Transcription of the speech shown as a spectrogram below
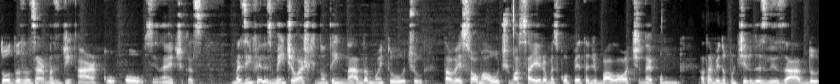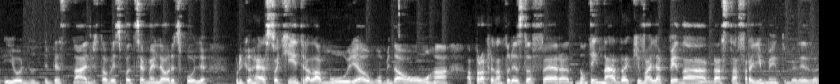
todas as armas de arco ou cinéticas. Mas infelizmente eu acho que não tem nada muito útil. Talvez só uma última saída, uma escopeta de balote, né? Com... Ela tá vindo com tiro deslizado e olho da tempestade. Talvez pode ser a melhor escolha. Porque o resto aqui, entre a lamúria, o gume da honra, a própria natureza da fera, não tem nada que vale a pena gastar fragmento, beleza?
